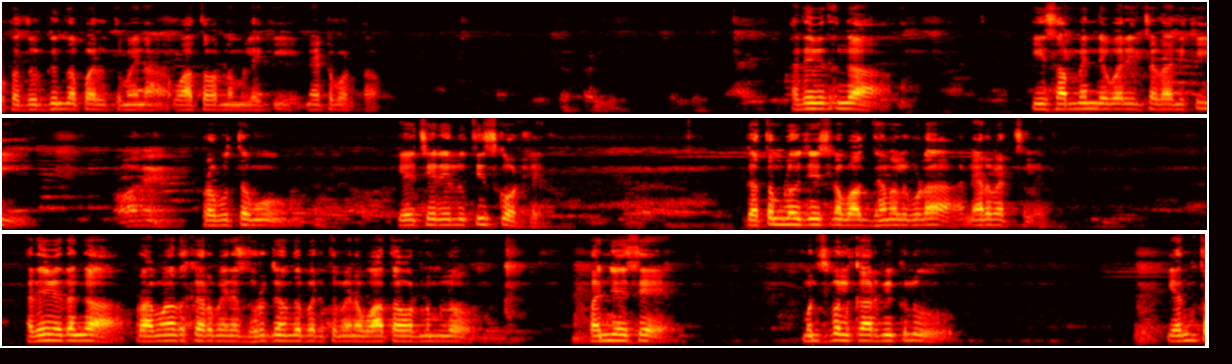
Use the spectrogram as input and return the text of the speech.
ఒక దుర్గంధపరితమైన వాతావరణంలోకి నెట్టబడతాం. అదేవిధంగా ఈ సమ్మెను నివారించడానికి ప్రభుత్వము ఏ చర్యలు తీసుకోవట్లేదు. గతంలో చేసిన వాగ్దానాలు కూడా నెరవేర్చలేదు. అదేవిధంగా ప్రమాదకరమైన దుర్గంధభరితమైన వాతావరణంలో పనిచేసే మున్సిపల్ కార్మికులు ఎంత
